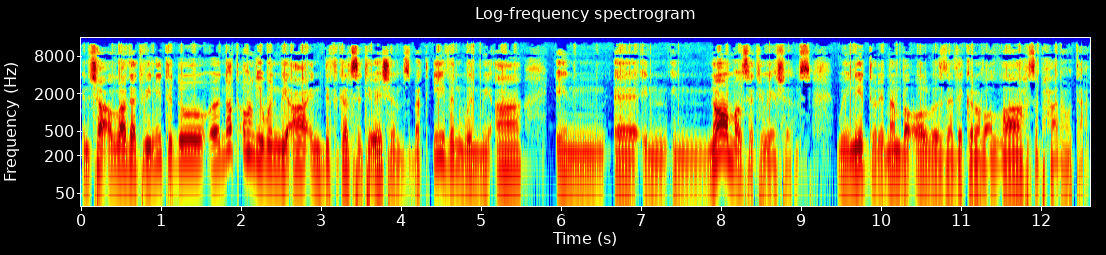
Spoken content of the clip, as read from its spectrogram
inshallah, that we need to do uh, not only when we are in difficult situations, but even when we are in, uh, in, in normal situations. We need to remember always the dhikr of Allah subhanahu wa ta'ala.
